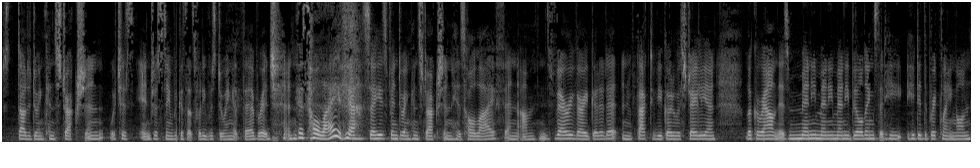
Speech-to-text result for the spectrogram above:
started doing construction, which is interesting because that's what he was doing at Fairbridge. And His whole life. yeah, so he's been doing construction his whole life, and um, he's very, very good at it. And in fact, if you go to Australia and look around, there's many, many, many buildings that he he did the bricklaying on.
